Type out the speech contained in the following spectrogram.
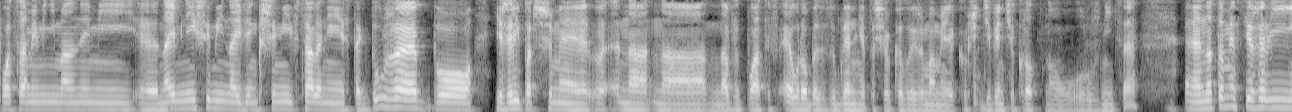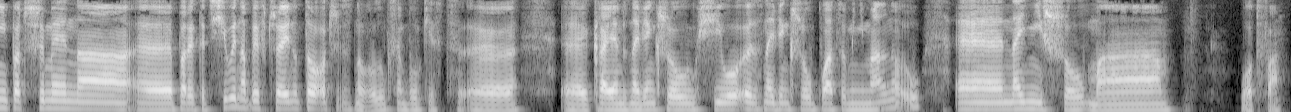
płacami minimalnymi e, najmniejszymi największymi wcale nie jest tak duże, bo jeżeli patrzymy na, na, na wypłaty w euro bezwzględnie, to się okazuje, że mamy jakąś dziewięciokrotną różnicę. E, natomiast jeżeli patrzymy na parytet siły nabywczej, no to oczywiście znowu Luksemburg jest krajem z największą siłą, z największą płacą minimalną. Najniższą ma Łotwa.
